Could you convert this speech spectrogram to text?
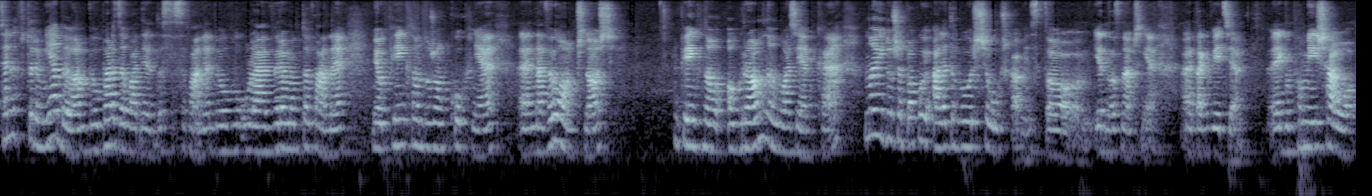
ten, w którym ja byłam, był bardzo ładnie dostosowany, był w ogóle wyremontowany, miał piękną, dużą kuchnię e, na wyłączność, piękną, ogromną łazienkę, no i duży pokój, ale to były trzy łóżka, więc to jednoznacznie, e, tak wiecie, jakby pomniejszało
